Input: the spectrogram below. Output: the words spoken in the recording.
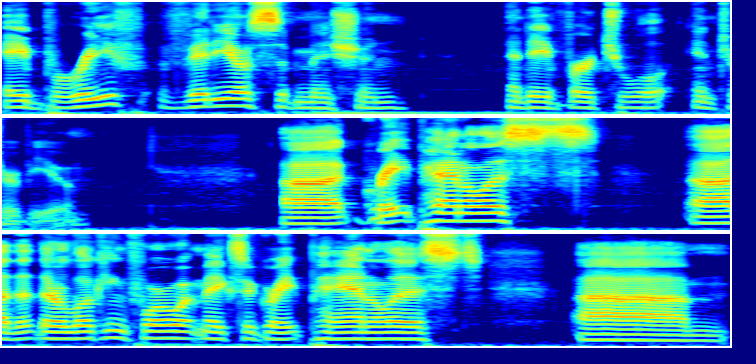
a brief video submission, and a virtual interview. Uh, great panelists uh, that they're looking for. What makes a great panelist? Um,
